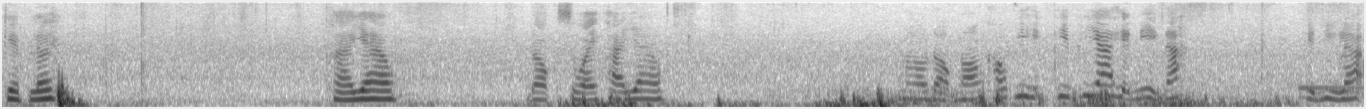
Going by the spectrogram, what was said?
เก็บเลย ขายาว ดอกสวยขายาวมาเอาดอกน้องเขาพี่พี่พี่ย่าเห็นอีกนะ เห็นอีกแล้ว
